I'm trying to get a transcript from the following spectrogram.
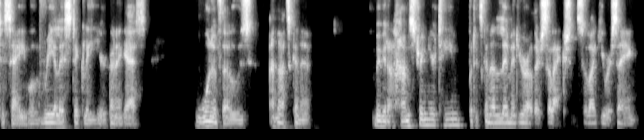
to say, well, realistically, you're going to get one of those, and that's going to maybe not hamstring your team, but it's going to limit your other selections. So, like you were saying,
